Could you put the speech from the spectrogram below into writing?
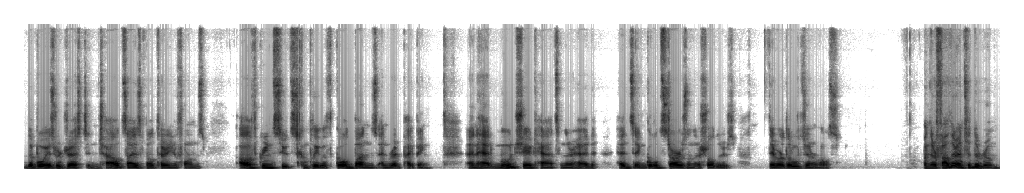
the boys were dressed in child-sized military uniforms, olive green suits complete with gold buttons and red piping, and had moon-shaped hats on their head, heads and gold stars on their shoulders. They were little generals. When their father entered the room,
